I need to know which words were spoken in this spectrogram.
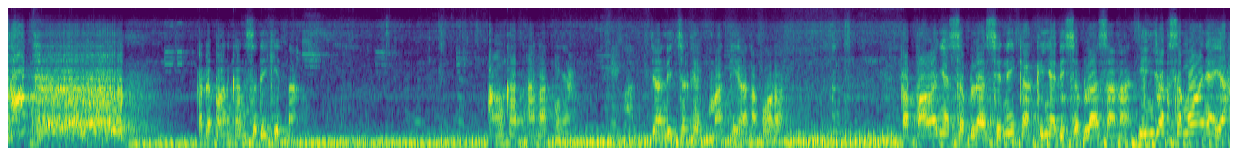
Sat. Kedepankan sedikit nak. Angkat anaknya. Jangan dicekek mati anak orang. Kepalanya sebelah sini, kakinya di sebelah sana. Injak semuanya ya.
